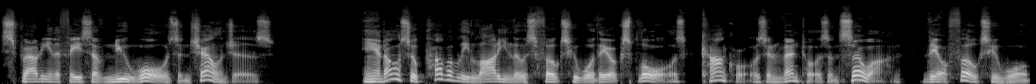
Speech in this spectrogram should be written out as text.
sprouting in the face of new wars and challenges. And also probably lauding those folks who were their explorers, conquerors, inventors, and so on, their folks who were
